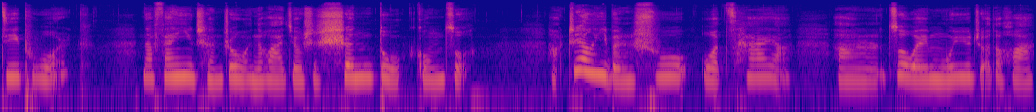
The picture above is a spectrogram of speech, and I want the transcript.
《Deep Work》，那翻译成中文的话就是深度工作。好，这样一本书，我猜呀，嗯，作为母语者的话，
